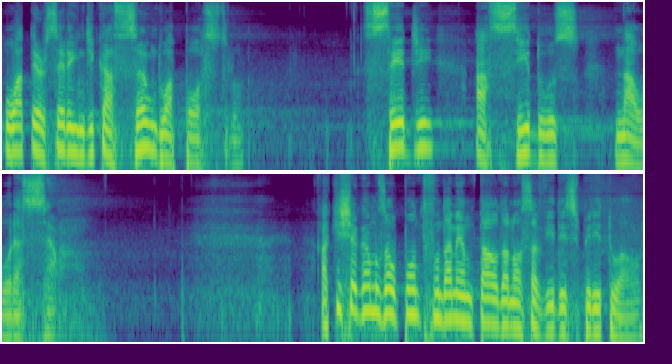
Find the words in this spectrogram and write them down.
ou a terceira indicação do apóstolo sede assíduos na oração. Aqui chegamos ao ponto fundamental da nossa vida espiritual:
